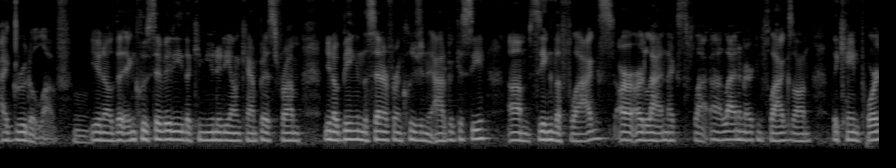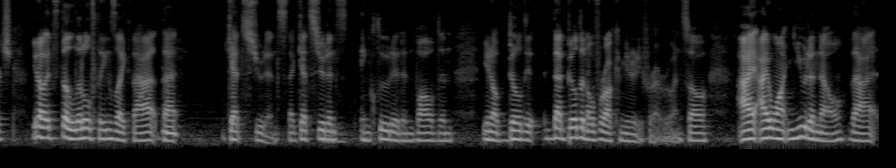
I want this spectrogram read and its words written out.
I grew to love. Mm. You know, the inclusivity, the community on campus, from you know being in the Center for Inclusion and Advocacy, um, seeing the flags, our, our Latinx flag, uh, Latin American flags on the cane porch. You know, it's the little things like that that get students, that get students included, involved, and you know build it that build an overall community for everyone. So, I I want you to know that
